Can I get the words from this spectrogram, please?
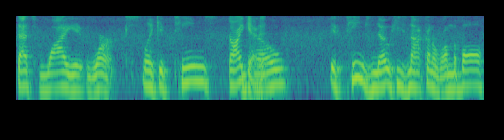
that's why it works. Like if teams No, I get it. if teams know he's not going to run the ball,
